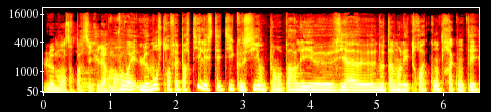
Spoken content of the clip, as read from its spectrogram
le monstre particulièrement. Ouais, le monstre en fait partie, l'esthétique aussi, on peut en parler euh, via euh, notamment les trois contes racontés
